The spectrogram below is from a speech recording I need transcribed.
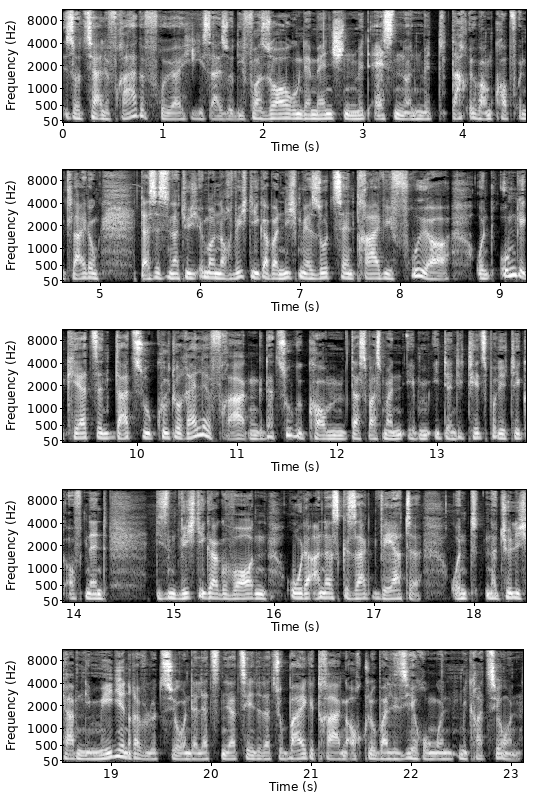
soziale Frage früher hieß, also die Versorgung der Menschen mit Essen und mit Dach über dem Kopf und Kleidung, das ist natürlich immer noch wichtig, aber nicht mehr so zentral wie früher. Und umgekehrt sind dazu kulturelle Fragen dazugekommen, das, was man eben Identitätspolitik oft nennt, die sind wichtiger geworden oder anders gesagt Werte. Und natürlich haben die Medienrevolutionen der letzten Jahrzehnte dazu beigetragen, auch Globalisierung und Migration.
